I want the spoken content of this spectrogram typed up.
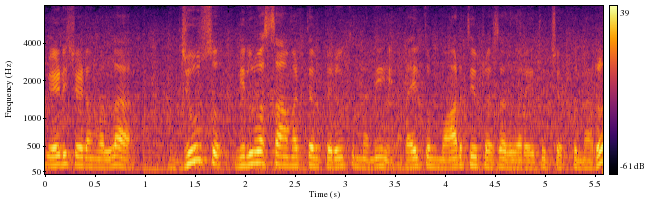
వేడి చేయడం వల్ల జ్యూస్ నిల్వ సామర్థ్యం పెరుగుతుందని రైతు మారుతి ప్రసాద్ గారు అయితే చెప్తున్నారు.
